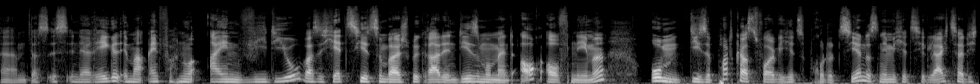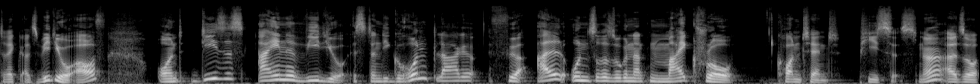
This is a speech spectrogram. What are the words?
ähm, das ist in der Regel immer einfach nur ein Video, was ich jetzt hier zum Beispiel gerade in diesem Moment auch aufnehme, um diese Podcast-Folge hier zu produzieren. Das nehme ich jetzt hier gleichzeitig direkt als Video auf. Und dieses eine Video ist dann die Grundlage für all unsere sogenannten Micro-Content Pieces. Ne? Also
